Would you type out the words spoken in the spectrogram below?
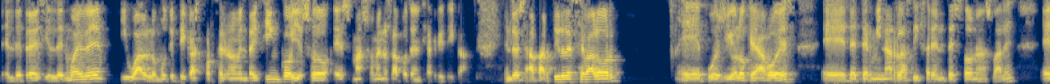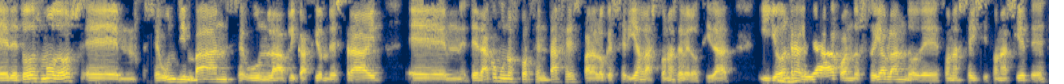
el de 3 y el de 9, igual lo multiplicas por 0,95 y eso es más o menos la potencia crítica. Entonces, a partir de ese valor, pues yo lo que hago es eh, determinar las diferentes zonas, ¿vale? Eh, de todos modos, eh, según Gymban, según la aplicación de Stride, eh, te da como unos porcentajes para lo que serían las zonas de velocidad. Y yo, en realidad, cuando estoy hablando de zona 6 y zona 7,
